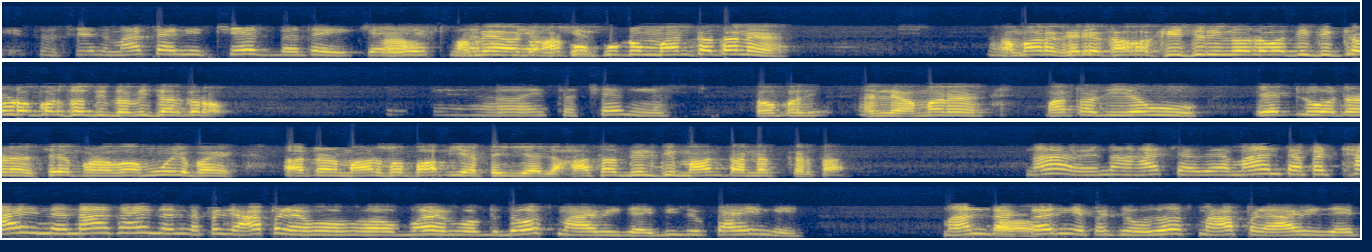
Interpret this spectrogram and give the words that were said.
એ માતાજી જ બધે અમે આખું કુટુંબ માનતા હતા ને અમારા ઘરે ખાવા ખીચડી નો રવા દીધી કેવડો પરસો દીધો વિચાર કરો. હા એ તો છે જ ને. તો પછી એટલે અમારે માતાજી એવું એટલું અટાણે છે પણ હવે હું છે ભાઈ અટાણે માણસો પાપિયા થઈ ગયા એટલે હાસા દિલથી માનતા નથી કરતા. ના ના હાચા માનતા પછી થાય ને ના થાય ને એટલે પછી આપણે દોષમાં આવી જાય બીજું કાંઈ નહીં. માનતા કરીએ પછી દોષમાં આપણે આવી જાય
